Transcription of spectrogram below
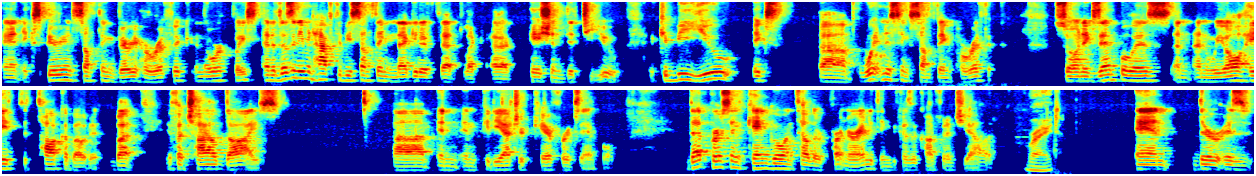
and experience something very horrific in the workplace, and it doesn't even have to be something negative that like a patient did to you. It could be you ex- um, witnessing something horrific. So an example is, and, and we all hate to talk about it, but if a child dies uh, in, in pediatric care, for example, that person can't go and tell their partner anything because of confidentiality. Right. And there is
